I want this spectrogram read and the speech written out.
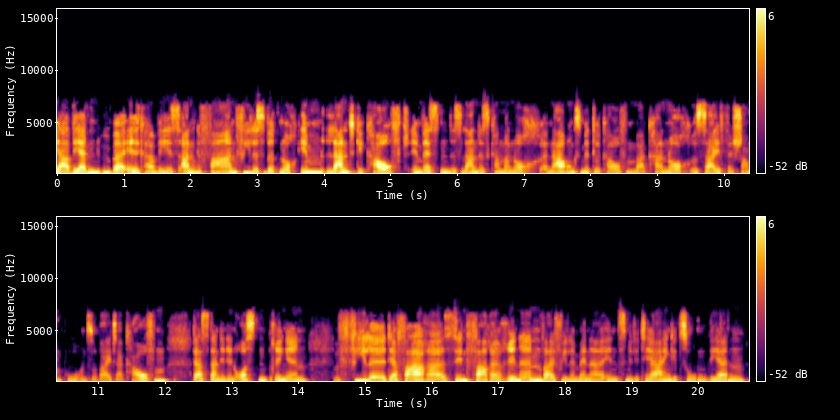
ja, werden über LKWs angefahren. Vieles wird noch im Land gekauft. Im Westen des Landes kann man noch Nahrungsmittel kaufen, man kann noch Seife, Shampoo und so weiter kaufen. Das dann in den Osten bringen. Viele der Fahrer sind Fahrerinnen, weil viele Männer ins Militär eingezogen werden.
